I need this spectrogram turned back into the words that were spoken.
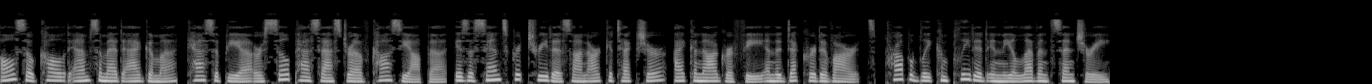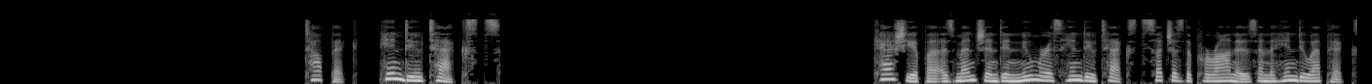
also called Amsamed Agama, Kasapia or Silpasastra of Kasyapa, is a Sanskrit treatise on architecture, iconography and the decorative arts, probably completed in the 11th century. Hindu texts Kashyapa is mentioned in numerous Hindu texts such as the Puranas and the Hindu epics.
